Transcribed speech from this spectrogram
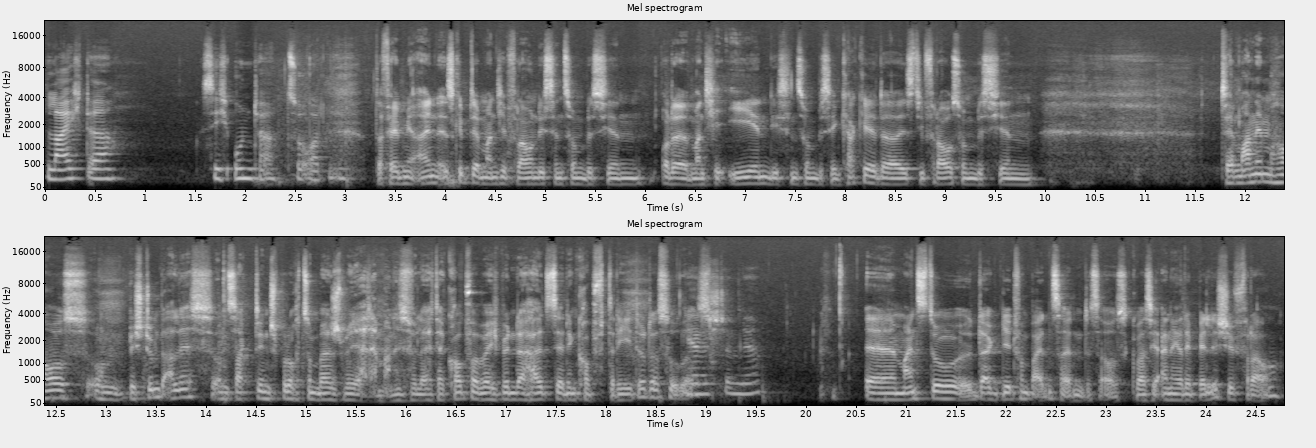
leichter, sich unterzuordnen. Da fällt mir ein, es gibt ja manche Frauen, die sind so ein bisschen, oder manche Ehen, die sind so ein bisschen kacke. Da ist die Frau so ein bisschen der Mann im Haus und bestimmt alles und sagt den Spruch zum Beispiel, ja, der Mann ist vielleicht der Kopf, aber ich bin der Hals, der den Kopf dreht oder sowas. stimmt, ja. Äh, meinst du, da geht von beiden Seiten das aus? Quasi eine rebellische Frau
